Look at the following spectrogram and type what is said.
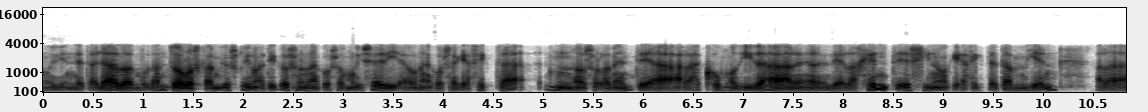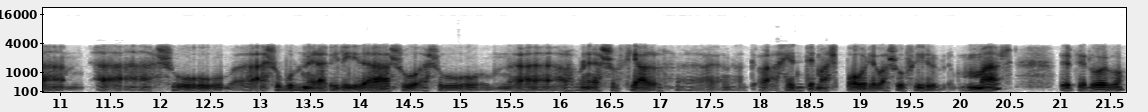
muy bien detallado. Por tanto los cambios climáticos son una cosa muy seria una cosa que afecta no solamente a la comodidad de la gente sino que afecta también a, la, a su a su vulnerabilidad a su a su a la vulnerabilidad social. La gente más pobre va a sufrir más desde luego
